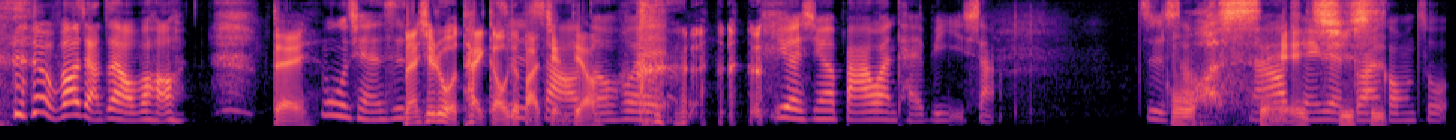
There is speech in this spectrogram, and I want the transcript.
我不知道讲这好不好，对，目前是那些，如果太高就把它剪掉。都会月薪要八万台币以上，至少。哇塞然后，全其远端实工作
